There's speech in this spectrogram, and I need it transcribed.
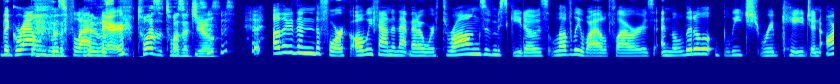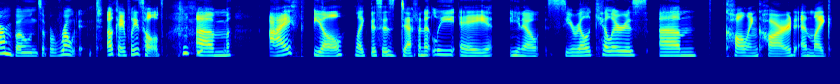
the ground was flat was- there. Twas, twas a joke. Other than the fork, all we found in that meadow were throngs of mosquitoes, lovely wildflowers, and the little bleached rib cage and arm bones of a rodent. Okay, please hold. Um, I feel like this is definitely a you know serial killer's um calling card and like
